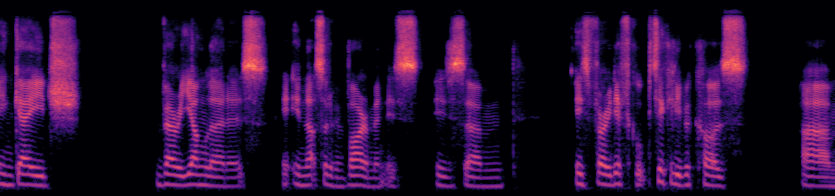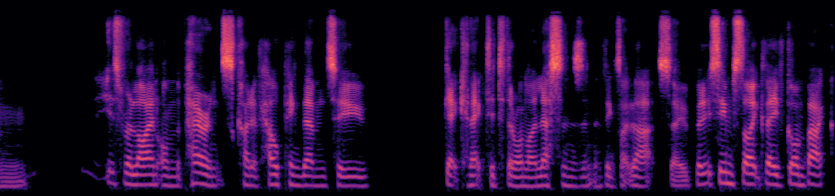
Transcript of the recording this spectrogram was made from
engage very young learners in, that sort of environment is is um, is very difficult, particularly because um, it's reliant on the parents kind of helping them to get connected to their online lessons and, and things like that. So, but it seems like they've gone back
